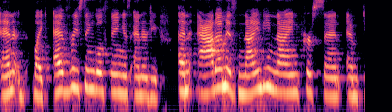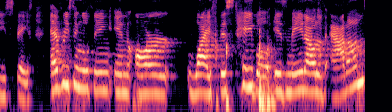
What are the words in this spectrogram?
and like every single thing is energy. An atom is 99% empty space. Every single thing in our life this table is made out of atoms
